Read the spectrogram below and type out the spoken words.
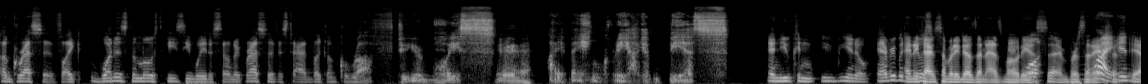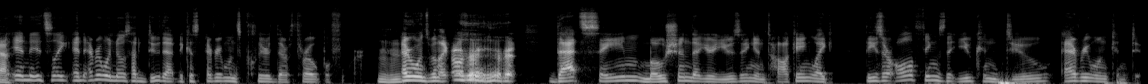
aggressive like what is the most easy way to sound aggressive is to add like a gruff to your voice I am angry. I am fierce. And you can you, know everybody knows- Anytime somebody does an Asmodeus impersonation, right and, yeah. and it's like and everyone knows how to do that because everyone's cleared their throat before Mhm. everyone's been like that same motion that you're using and talking like these are all things that you can do everyone can do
